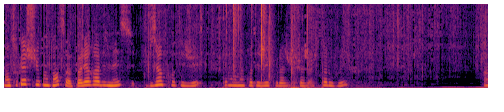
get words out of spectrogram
En tout cas, je suis contente, ça n'a pas l'air abîmé, c'est bien protégé. Tellement bien protégé que là, je n'arrive pas à l'ouvrir. Ah,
